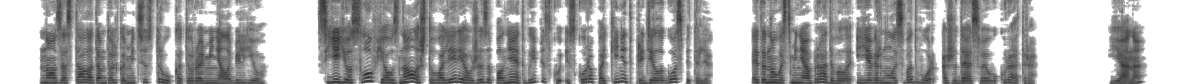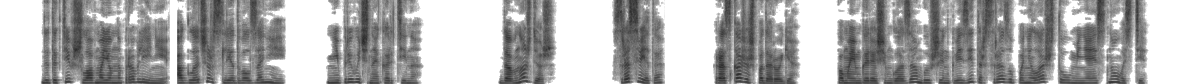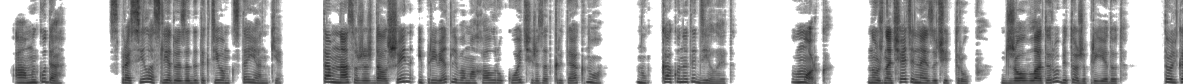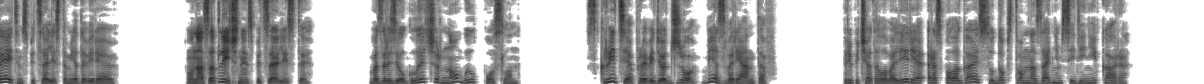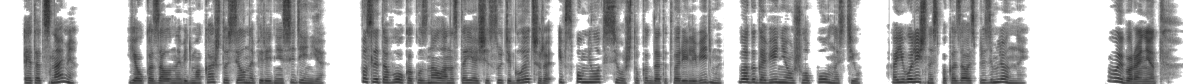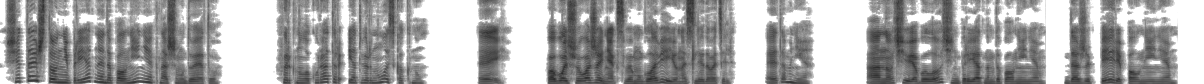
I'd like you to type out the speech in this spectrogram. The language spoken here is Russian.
но застала там только медсестру, которая меняла белье. С ее слов я узнала, что Валерия уже заполняет выписку и скоро покинет пределы госпиталя. Эта новость меня обрадовала, и я вернулась во двор, ожидая своего куратора. «Яна?» Детектив шла в моем направлении, а Глетчер следовал за ней. Непривычная картина. «Давно ждешь?» «С рассвета. Расскажешь по дороге?» По моим горящим глазам бывший инквизитор сразу поняла, что у меня есть новости. «А мы куда?» Спросила, следуя за детективом к стоянке. Там нас уже ждал Шейн и приветливо махал рукой через открытое окно. Ну, как он это делает? В морг. Нужно тщательно изучить труп. Джо, Влад и Руби тоже приедут. Только этим специалистам я доверяю. У нас отличные специалисты, возразил Глетчер, но был послан. «Скрытие проведет Джо, без вариантов», припечатала Валерия, располагаясь с удобством на заднем сиденье кара. «Этот с нами?» Я указала на ведьмака, что сел на переднее сиденье. После того, как узнала о настоящей сути Глетчера и вспомнила все, что когда-то творили ведьмы, благоговение ушло полностью, а его личность показалась приземленной. «Выбора нет», Считай, что он неприятное дополнение к нашему дуэту. Фыркнула куратор и отвернулась к окну. Эй, побольше уважения к своему главе, юный следователь. Это мне. А ночью я был очень приятным дополнением, даже переполнением.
